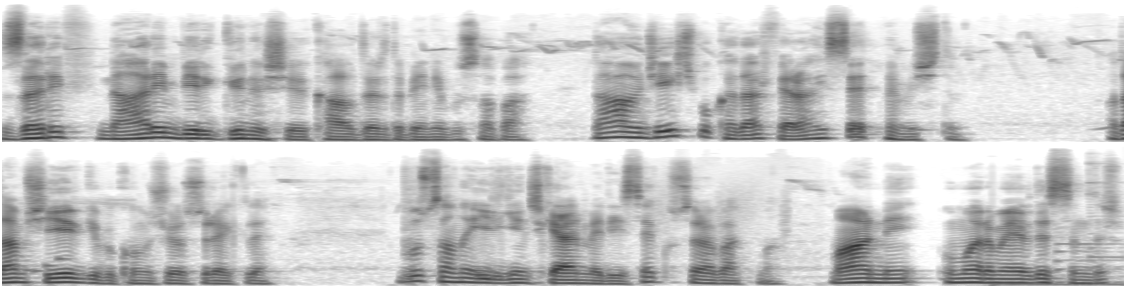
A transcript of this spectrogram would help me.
Zarif, narin bir gün ışığı kaldırdı beni bu sabah. Daha önce hiç bu kadar ferah hissetmemiştim. Adam şiir gibi konuşuyor sürekli. Bu sana ilginç gelmediyse kusura bakma. Marnie, umarım evdesindir.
